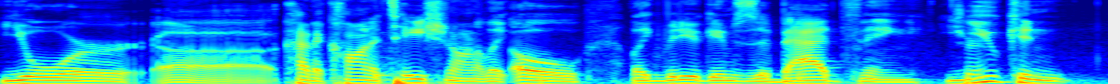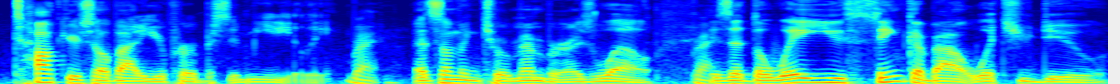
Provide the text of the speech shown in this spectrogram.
your uh kind of connotation on it, like oh, like video games is a bad thing. You can talk yourself out of your purpose immediately. Right. That's something to remember as well. Right. Is that the way you think about what you do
